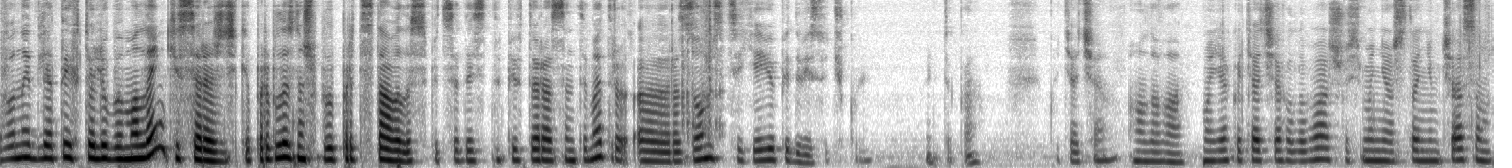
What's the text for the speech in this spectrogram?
вони. Для тих, хто любить маленькі сережечки, приблизно, щоб ви представили собі це десь до півтора сантиметру е, разом з цією підвісочкою. Ось така котяча голова. Моя котяча голова щось мені останнім часом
